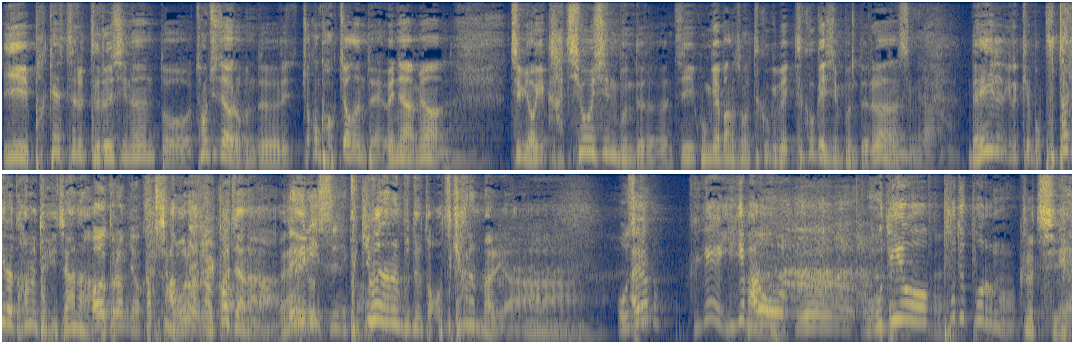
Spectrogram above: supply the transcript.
이 팟캐스트를 들으시는 또 청취자 여러분들이 조금 걱정은 돼. 왜냐하면 네. 지금 여기 같이 오신 분들은, 이 공개 방송을 듣고, 계- 듣고 계신 분들은 그렇습니다. 내일 이렇게 뭐 부탁이라도 하면 되잖아. 어, 그럼요. 같이 같이 먹으러 가면 갈. 거잖아. 근데 내일이 이거 있으니까. 듣기만 하는 분들은 또 어떻게 하란 말이야. 오세요? 아니, 그게 이게 바로 그 오디오 food 포르노. 그렇지.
